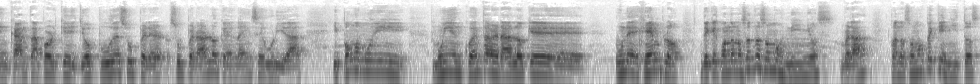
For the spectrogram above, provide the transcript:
encanta porque yo pude superar, superar lo que es la inseguridad y pongo muy, muy en cuenta, ¿verdad? Lo que un ejemplo de que cuando nosotros somos niños, ¿verdad? Cuando somos pequeñitos,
